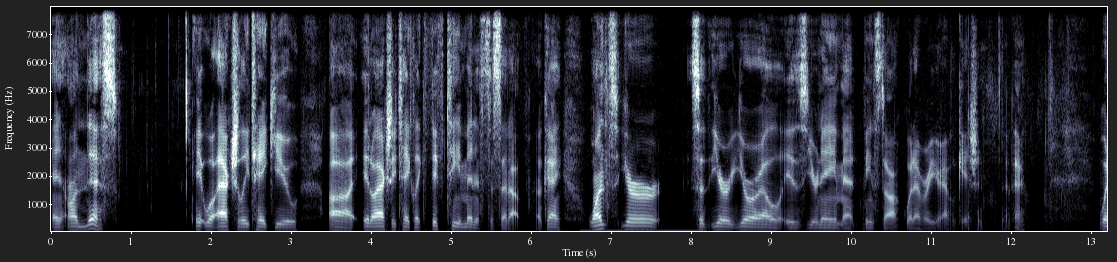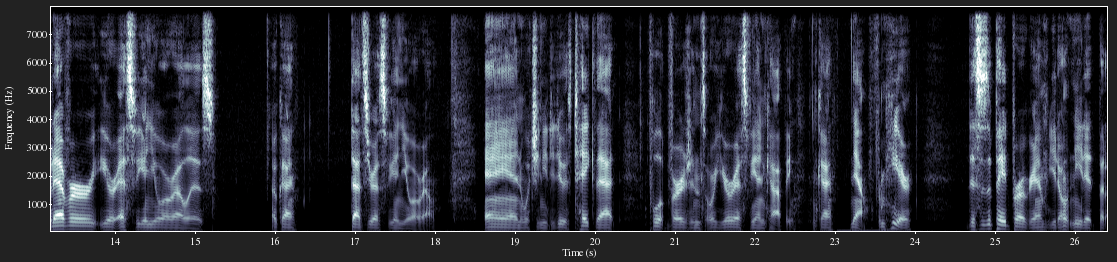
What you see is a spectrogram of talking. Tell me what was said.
and on this, it will actually take you. Uh, it'll actually take like 15 minutes to set up. Okay. Once your so your URL is your name at Beanstalk, whatever your application. Okay. Whatever your SVN URL is. Okay. That's your SVN URL. And what you need to do is take that, pull up versions or your SVN copy. Okay. Now from here, this is a paid program. You don't need it, but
